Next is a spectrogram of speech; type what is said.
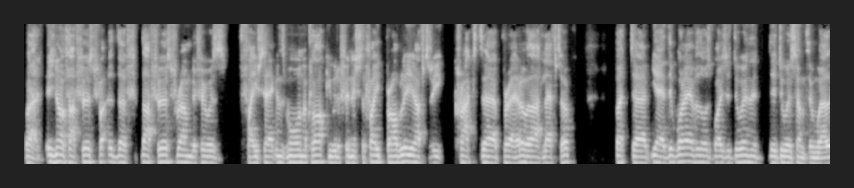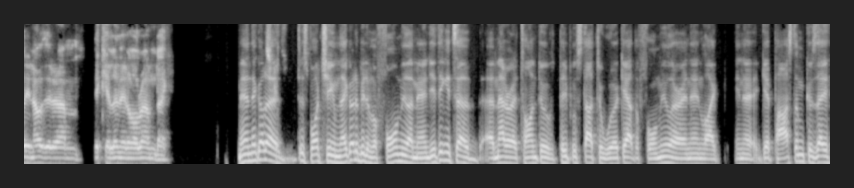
well, you know, if that first the that first round, if it was five seconds more on the clock, he would have finished the fight probably after he cracked uh, Pereira with that left hook. But uh, yeah, whatever those boys are doing, they're, they're, doing something well. You know, they're um, they're killing it all around. Like Man, they got a just watching them. They got a bit of a formula, man. Do you think it's a, a matter of time till people start to work out the formula and then like you know get past them because they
